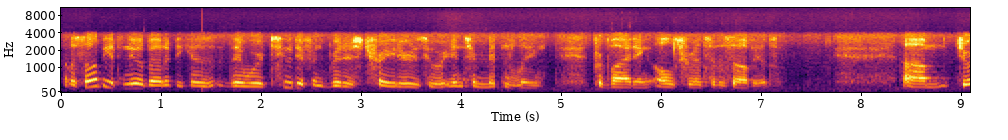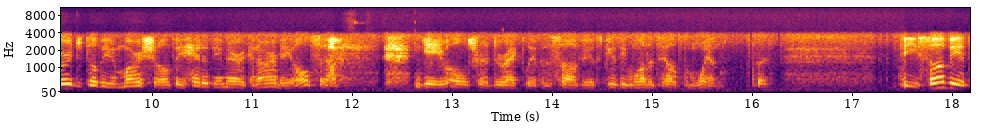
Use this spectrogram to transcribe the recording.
Well, the Soviets knew about it because there were two different British traders who were intermittently providing ultra to the Soviets. Um, George W. Marshall, the head of the American Army, also gave ultra directly to the Soviets because he wanted to help them win. But the Soviets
